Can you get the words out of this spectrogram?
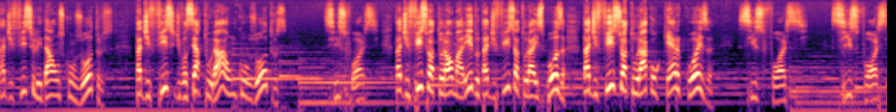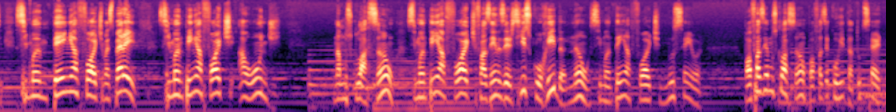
tá difícil lidar uns com os outros, tá difícil de você aturar um com os outros, se esforce. Está difícil aturar o marido, está difícil aturar a esposa, está difícil aturar qualquer coisa. Se esforce, se esforce, se mantenha forte. Mas espera aí, se mantenha forte aonde? Na musculação? Se mantenha forte fazendo exercício, corrida? Não, se mantenha forte no Senhor. Pode fazer musculação, pode fazer corrida, tá tudo certo.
